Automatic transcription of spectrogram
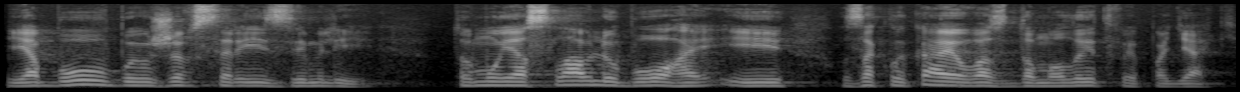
Я був би вже в сирій землі. Тому я славлю Бога і закликаю вас до молитви подяки.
